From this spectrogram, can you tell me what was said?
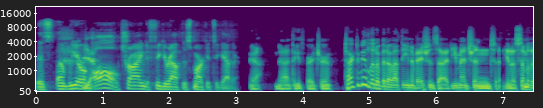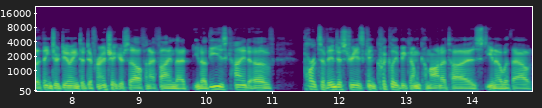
it's um, we are yeah. all trying to figure out this market together. Yeah. No, I think it's very true. Talk to me a little bit about the innovation side. You mentioned, you know, some of the things you're doing to differentiate yourself, and I find that you know these kind of parts of industries can quickly become commoditized, you know, without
